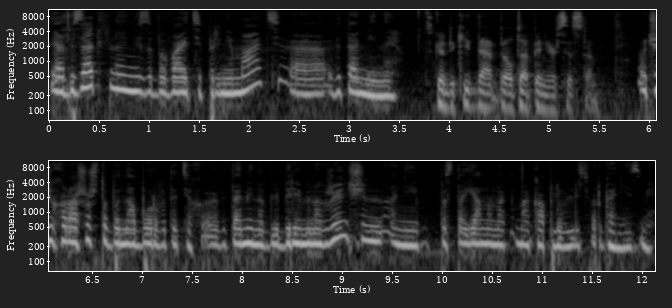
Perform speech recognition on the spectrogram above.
И обязательно не забывайте принимать э, витамины. It's good to keep that built up in your system. Очень хорошо, чтобы набор вот этих э, витаминов для беременных женщин, они постоянно на- накапливались в организме.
